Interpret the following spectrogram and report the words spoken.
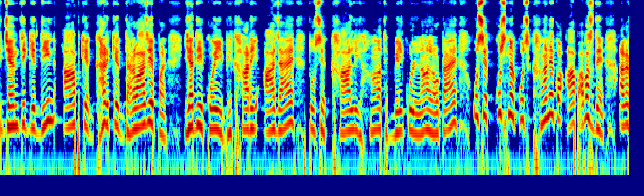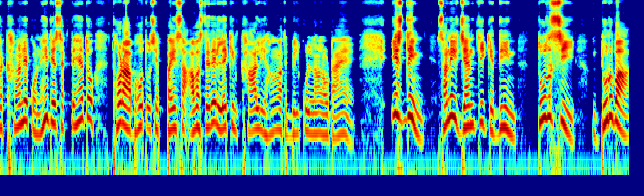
जयंती के दिन आपके घर के दरवाजे पर यदि कोई भिखारी आ जाए तो उसे खाली हाथ बिल्कुल ना लौटाए। उसे कुछ ना कुछ खाने को आप अवश्य दें। अगर खाने को नहीं दे सकते हैं तो थोड़ा बहुत उसे पैसा अवश्य दे दें, लेकिन खाली हाथ बिल्कुल ना लौटाएँ। इस दिन, शनि जयंती के दिन, तुलसी, दुर्वा,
